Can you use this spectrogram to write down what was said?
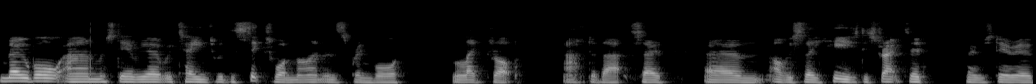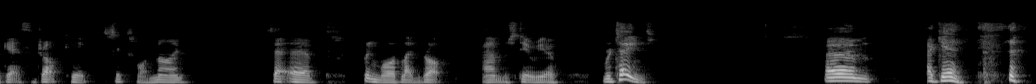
Noble, and Mysterio retains with the six one nine and springboard leg drop after that. So um, obviously he's distracted. Rey Mysterio gets the drop kick, six one nine, set uh, springboard leg drop, and Mysterio retains. Um, again.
